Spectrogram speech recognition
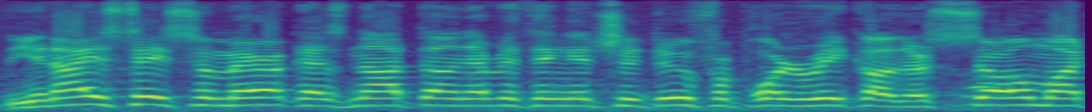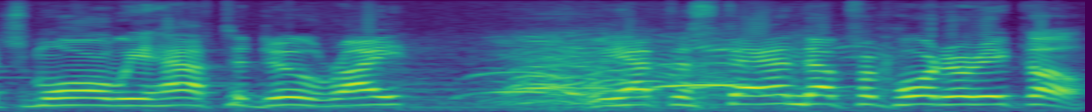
the United States of America has not done everything it should do for Puerto Rico. There's so much more we have to do, right? We have to stand up for Puerto Rico.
